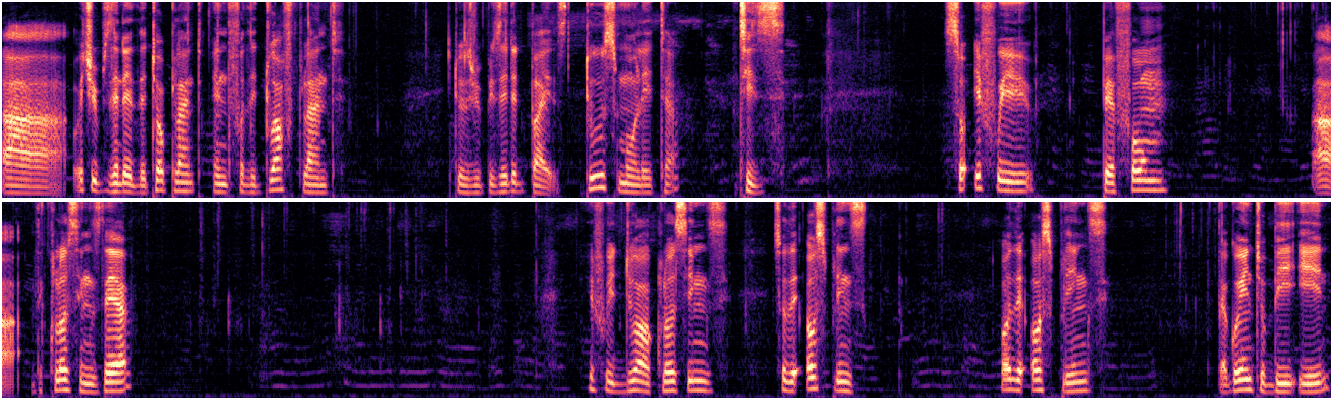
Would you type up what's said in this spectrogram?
uh, which represented the tall plant, and for the dwarf plant, it was represented by two small letter t's. So if we perform uh, the closings there, if we do our closings, so the offsprings, all the offsprings, they're going to be in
